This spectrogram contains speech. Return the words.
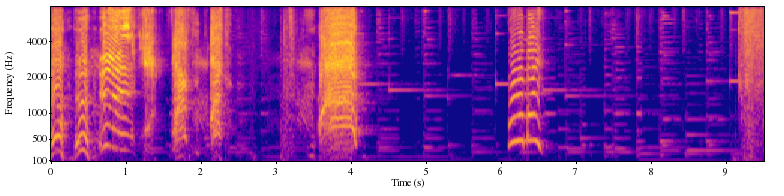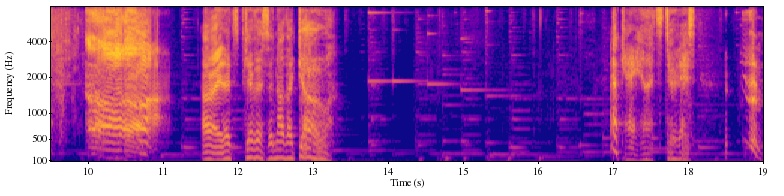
Oh, oh, oh. Ah! Where am I? Ah! Alright, let's give this another go. Okay, let's do this.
